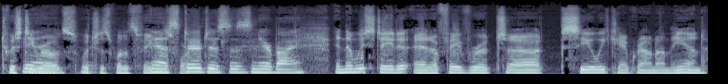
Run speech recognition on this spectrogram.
twisty Yeah. roads, which is what it's famous Yeah, for. Sturgis is nearby. And then we stayed at, a favorite uh, COE campground on the end.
